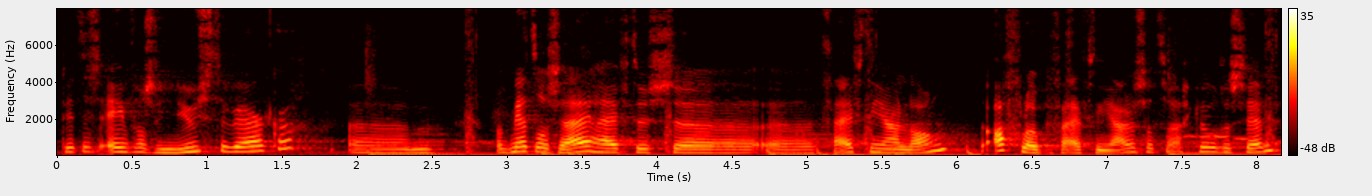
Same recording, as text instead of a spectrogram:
Dit is een van zijn nieuwste werken. Um, wat ik net al zei, hij heeft dus uh, uh, 15 jaar lang, de afgelopen 15 jaar, dus dat is eigenlijk heel recent,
